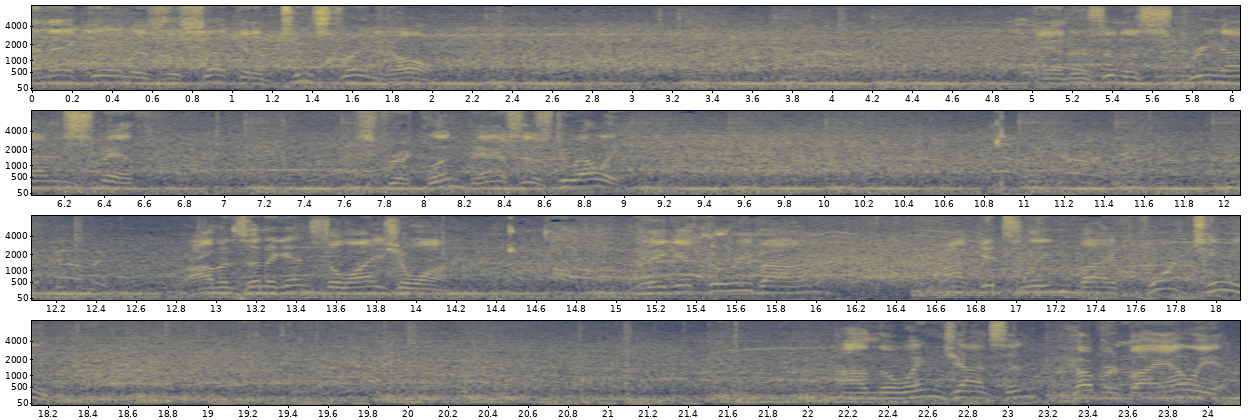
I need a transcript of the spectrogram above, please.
And that game is the second of two straight at home. Anderson a screen on Smith. Strickland passes to Elliott. Robinson against Olajuwon. They get the rebound. Rockets leading by 14. On the wing, Johnson, covered by Elliott.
